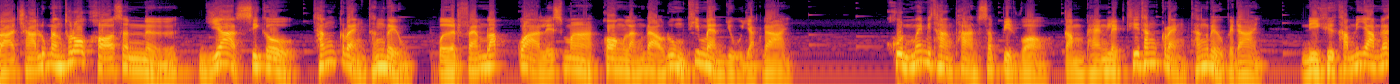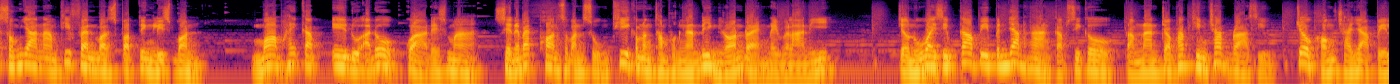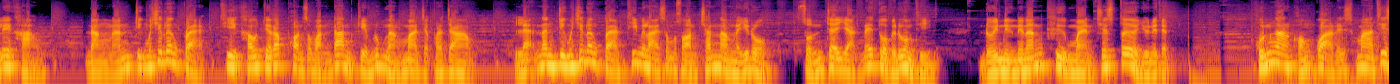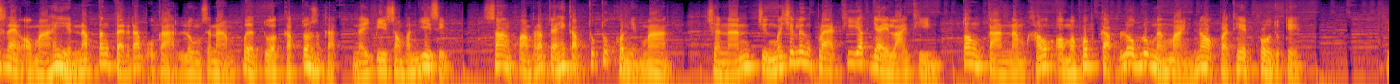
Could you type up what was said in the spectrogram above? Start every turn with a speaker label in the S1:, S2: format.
S1: ราชาลูกหนังทั่วโลกขอเสนอ ญาติซิโก ทั้งแกร่งทั้งเร็ว เปิดแฟ้มลับกว่าเลสมากองหลังดาวรุ่งที่แมนยูอยากได้ คุณไม่มีทางผ่านสปีดวอลกำแพงเหล็กที่ทั้งแกร่งทั้งเร็วไปได้ นี่คือคำนิยามและสมญานามที่แฟนบอลสปอร์ติ้งลิสบอนมอบให้กับเอดูอาโดกว่าเรสมาเซนแบ็กพรสวรรค์สูงที่กำลังทำผลงานได้อย่างร้อนแรงในเวลานี้ เจ้าหนูวัย 19 ปีเป็นญาติห่างกับซิโกตำนานจอมทัพทีมชาติบราซิล เจ้าของฉายาเปเล่ขาว ดังนั้นจึงไม่ใช่เรื่องแปลกที่เขาจะรับพรสวรรค์ด้านเกมลูกหนังมาจากพระเจ้า และนั่นจึงไม่ใช่เรื่องแปลกที่มีลายสโมสรชั้นนำในยุโรป สนใจอยากได้ตัวไปร่วมทีม โดยหนึ่งในนั้นคือแมนเชสเตอร์ยูไนเต็ดผลงานของกวาเรสมาที่แสดงออกมาให้เห็นนับตั้งแต่ได้รับโอกาสลงสนามเปิดตัวกับต้นสังกัดในปี 2020 สร้างความประทับใจให้กับทุกๆ คนอย่างมาก ฉะนั้นจึงไม่ใช่เรื่องแปลกที่ยักษ์ใหญ่หลายทีม ต้องการนำเขาออกมาพบกับโลกลูกหนังใหม่นอกประเทศโปรตุเกส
